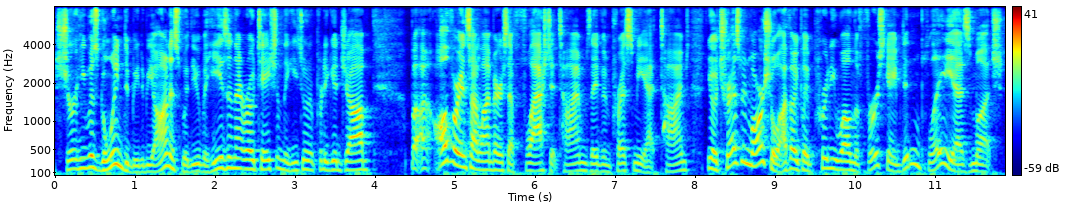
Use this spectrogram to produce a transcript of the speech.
sure he was going to be, to be honest with you, but he's in that rotation. I think he's doing a pretty good job. But all of our inside linebackers have flashed at times. They've impressed me at times. You know, Trezmen Marshall, I thought he played pretty well in the first game. Didn't play as much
